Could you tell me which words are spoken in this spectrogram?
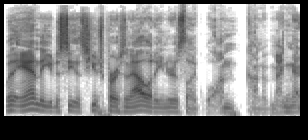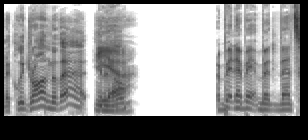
with Andy, you just see this huge personality, and you're just like, well, I'm kind of magnetically drawn to that. You yeah, know? but, but but that's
